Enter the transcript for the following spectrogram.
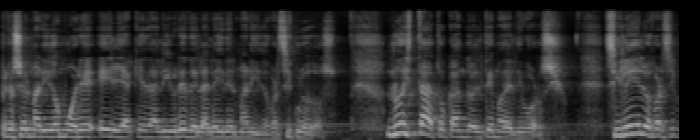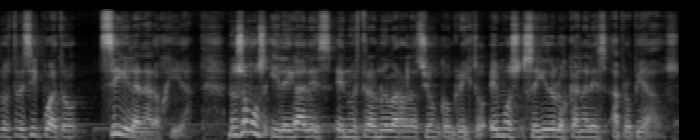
pero si el marido muere, ella queda libre de la ley del marido. Versículo 2. No está tocando el tema del divorcio. Si lee los versículos 3 y 4, sigue la analogía. No somos ilegales en nuestra nueva relación con Cristo. Hemos seguido los canales apropiados.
